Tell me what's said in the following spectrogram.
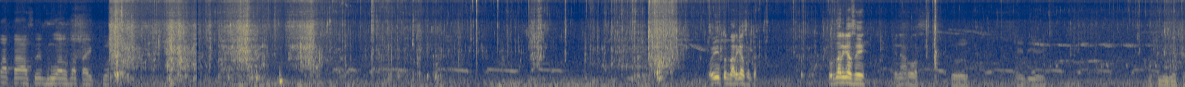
পাতা আছে ভুয়াল পাতা একটু। ওই তোর ধারে গেছে একটা। তোর ধারে গেছে এই না আরও আছে। এই দিয়ে। গেছে।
